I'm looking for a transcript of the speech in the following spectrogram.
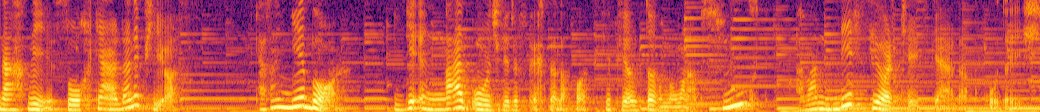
نحوی سرخ کردن پیاز. که اصلا یه بار دیگه انقدر اوج گرفت اختلافات که پیاز داغ مامانم سوخت. و من بسیار کیف کردم. خداییش.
